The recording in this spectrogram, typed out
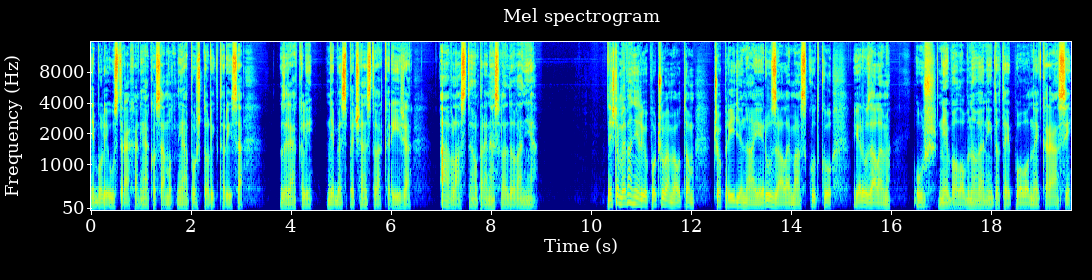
neboli ustráchaní ako samotní apoštoli, ktorí sa zľakli nebezpečenstva kríža a vlastného prenasledovania. V dnešnom evaníliu počúvame o tom, čo príde na Jeruzalem a skutku Jeruzalem už nebol obnovený do tej pôvodnej krásy,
